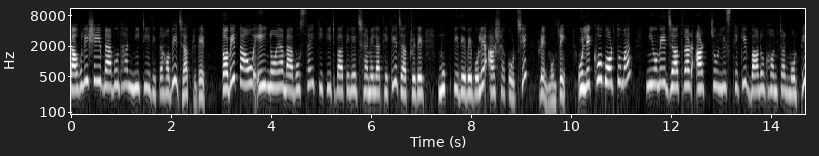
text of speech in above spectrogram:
তাহলে সেই ব্যবধান মিটিয়ে দিতে হবে যাত্রীদের। তবে তাও এই নয়া ব্যবস্থায় টিকিট বাতিলের ঝামেলা থেকে যাত্রীদের মুক্তি দেবে বলে আশা করছে রেলমন্ত্রী। উল্লেখ্য, বর্তমান নিয়মে যাত্রার আটচল্লিশ থেকে বারো ঘণ্টার মধ্যে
